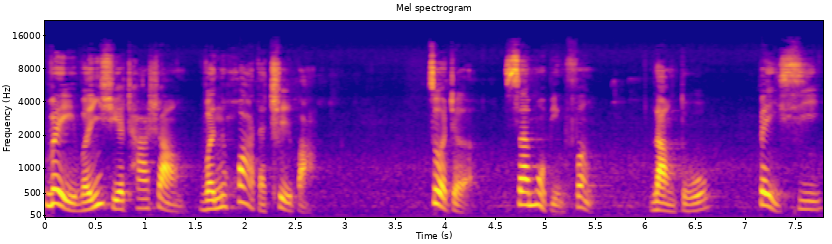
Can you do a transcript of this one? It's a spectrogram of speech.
为文学插上文化的翅膀。作者：三木炳凤，朗读：贝西。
